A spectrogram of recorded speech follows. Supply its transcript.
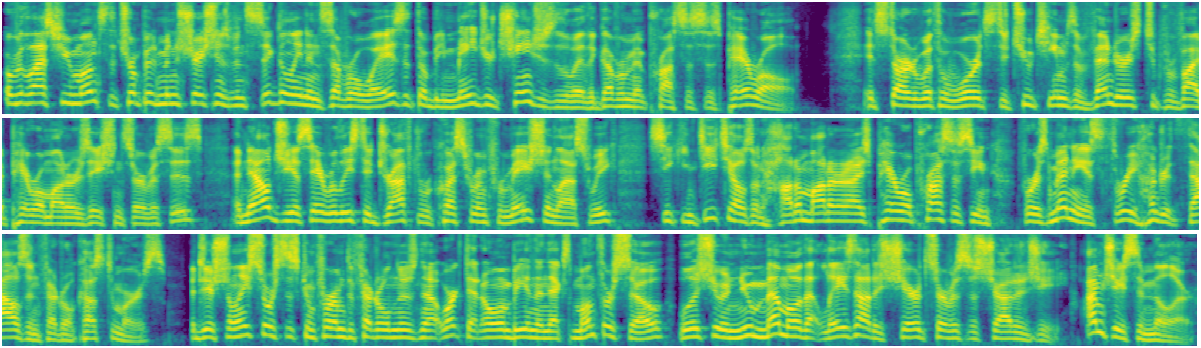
Over the last few months, the Trump administration has been signaling in several ways that there'll be major changes to the way the government processes payroll. It started with awards to two teams of vendors to provide payroll modernization services, and now GSA released a draft request for information last week seeking details on how to modernize payroll processing for as many as 300,000 federal customers. Additionally, sources confirmed to Federal News Network that OMB in the next month or so will issue a new memo that lays out a shared services strategy. I'm Jason Miller.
